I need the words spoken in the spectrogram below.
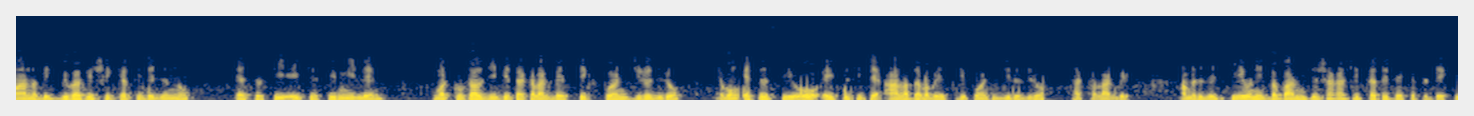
মানবিক বিভাগের শিক্ষার্থীদের জন্য এসএসসি এইচএসসি মিলে তোমার টোটাল জিপি থাকা লাগবে সিক্স পয়েন্ট জিরো জিরো এবং এসএসসি ও এইচএসসিতে আলাদাভাবে থ্রি পয়েন্ট জিরো জিরো থাকা লাগবে। আমরা যদি সি ইউনিট বা বাণিজ্য শাখার শিক্ষার্থীদের ক্ষেত্রে দেখি,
